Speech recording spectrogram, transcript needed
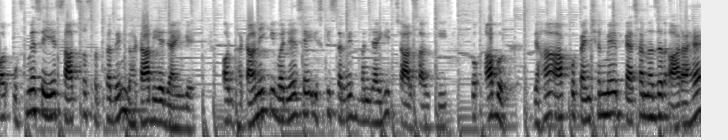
और उसमें से ये 770 दिन घटा दिए जाएँगे और घटाने की वजह से इसकी सर्विस बन जाएगी चार साल की। तो अब जहाँ आपको पेंशन में पैसा नज़र आ रहा है,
